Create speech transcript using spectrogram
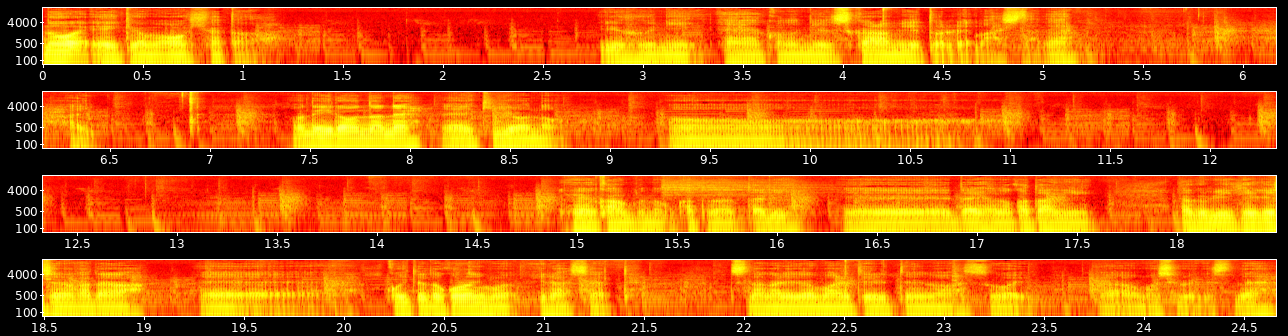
の影響も大きかったというふうに、えー、このニュースから見て取れましたね。はい、のでいろんなね、えー、企業の幹部の方だったり、えー、代表の方にラグビー経験者の方が、えー、こういったところにもいらっしゃってつながりが生まれているというのはすごい、えー、面白いですね。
